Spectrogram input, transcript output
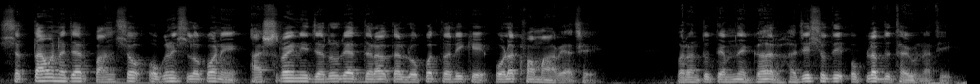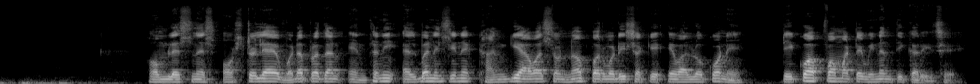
સત્તાવન હજાર પાંચસો ઓગણીસ લોકોને આશ્રયની જરૂરિયાત ધરાવતા લોકો તરીકે ઓળખવામાં આવ્યા છે, પરંતુ તેમને ઘર હજી સુધી ઉપલબ્ધ થયું નથી. હોમલેસનેસ ઓસ્ટ્રેલિયાએ વડાપ્રધાન એન્થની એલ્બનિઝીને ખાનગી આવાસો ન પરવડી શકે એવા લોકોને ટેકો આપવા માટે વિનંતી કરી છે.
